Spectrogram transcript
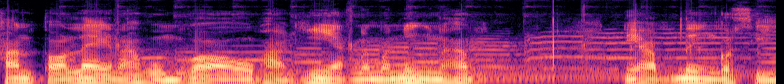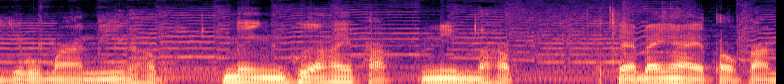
ขั้นตอนแรกนะครับ ผมก็เอาผักเหียกแล้วมานึ่งนะครับนี่ครับนึ่งก็สีจะประมาณนี้นะครับนึ่งเพื่อให้ผักนิ่มนะครับจะได้ง่ายต่อการ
